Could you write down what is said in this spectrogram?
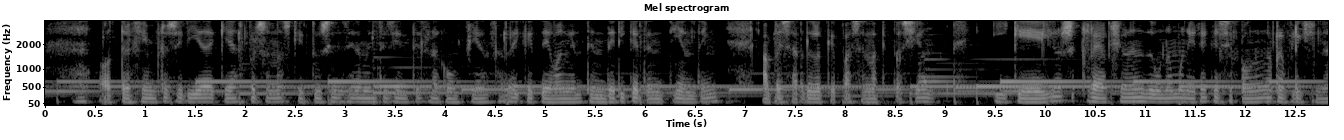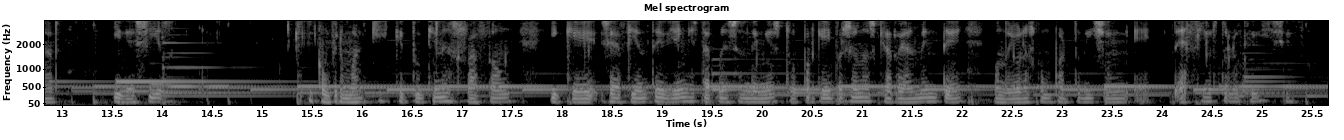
Otro ejemplo sería de aquellas personas que tú sinceramente sientes la confianza de que te van a entender y que te entienden a pesar de lo que pasa en la situación y que ellos reaccionen de una manera que se pongan a reflexionar y decir y confirmar que, tú tienes razón y que se siente bien estar pensando en esto, porque hay personas que realmente cuando yo los comparto dicen, eh, es cierto lo que dices.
